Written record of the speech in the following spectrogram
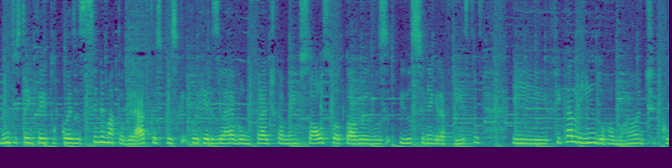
Muitos têm feito coisas cinematográficas porque, eles levam praticamente só os fotógrafos e os cinegrafistas e fica lindo, romântico.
